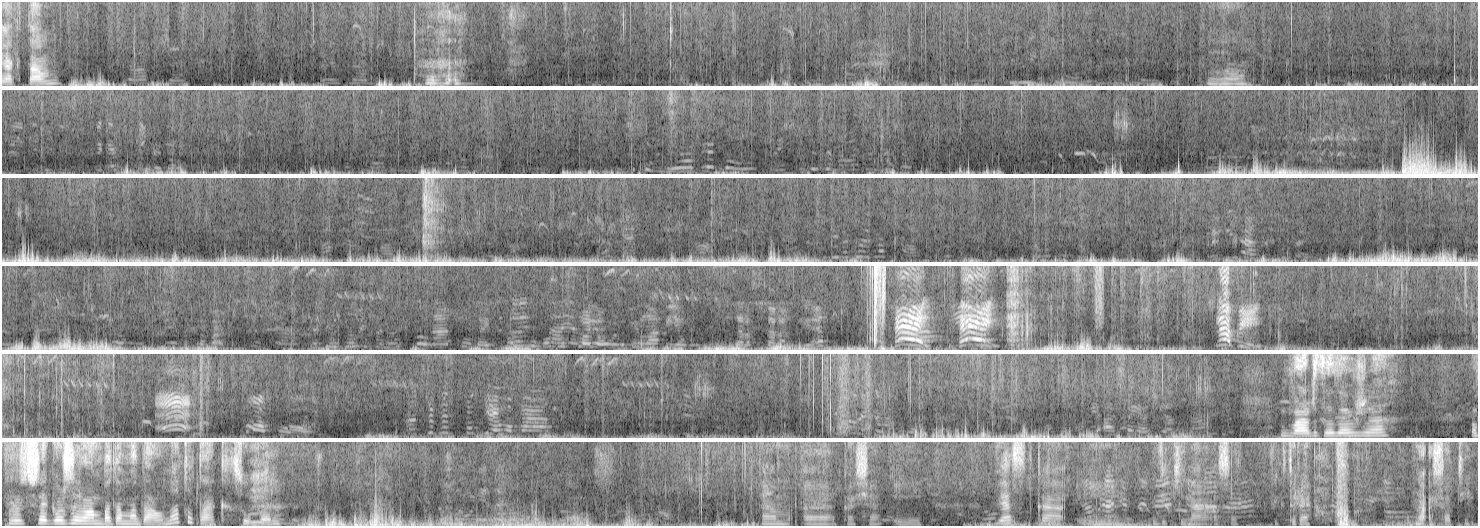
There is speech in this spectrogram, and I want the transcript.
Jak tam? Dobrze. Jest dobrze. Bardzo dobrze. Oprócz tego, że lambada ma. No to tak, super. Tam e, Kasia i Gwiazdka i Wiki na Asati. Wiktoria na Asati.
